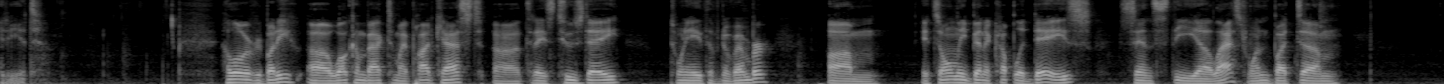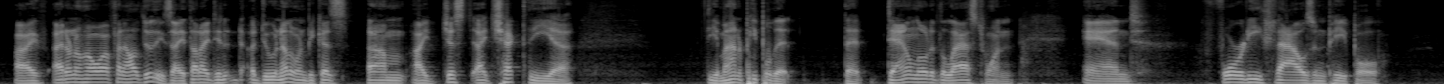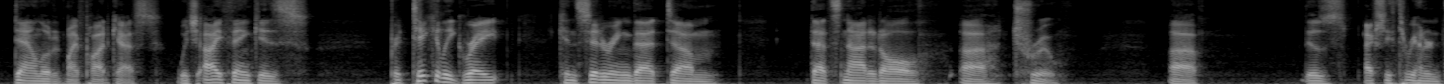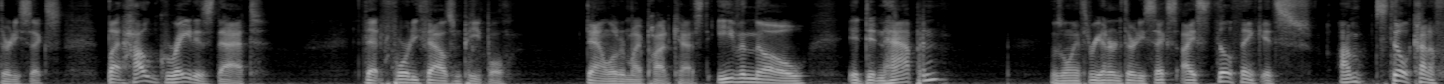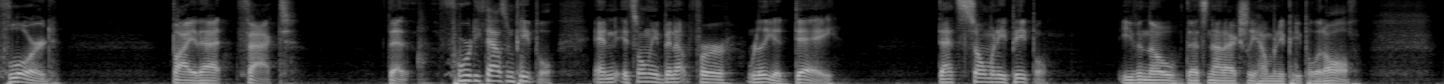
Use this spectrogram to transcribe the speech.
Idiot. Hello, everybody. Uh, welcome back to my podcast. Uh, today's Tuesday, 28th of November. Um, it's only been a couple of days since the uh, last one, but um, I I don't know how often I'll do these. I thought I didn't uh, do another one because um, I just I checked the uh, the amount of people that that downloaded the last one, and forty thousand people downloaded my podcast, which I think is particularly great considering that um, that's not at all uh, true. Uh, it was actually 336. But how great is that that 40,000 people downloaded my podcast? Even though it didn't happen, it was only 336. I still think it's, I'm still kind of floored by that fact that 40,000 people and it's only been up for really a day. That's so many people, even though that's not actually how many people at all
